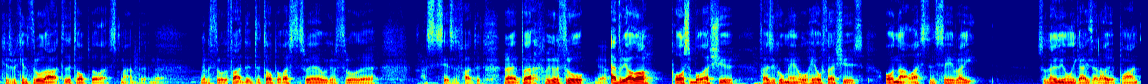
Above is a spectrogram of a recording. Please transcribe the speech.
Because we can throw that to the top of the list, man. But Yeah. we're going to throw the fat dude to the top of the list as well. We're going to throw the, as he says, the fat dude, right? But we're going to throw Yeah. every other possible issue, physical, mental health issues, on that list and say, right, so now the only guys that are out of plant,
